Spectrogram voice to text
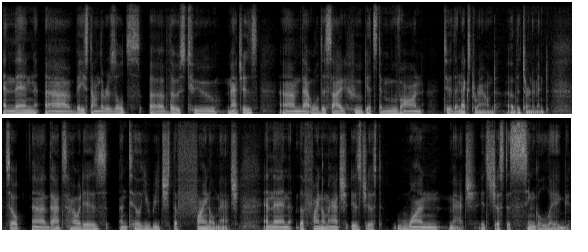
And then, uh, based on the results of those two matches, um, that will decide who gets to move on to the next round of the tournament. So uh, that's how it is until you reach the final match. And then the final match is just one match, it's just a single leg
